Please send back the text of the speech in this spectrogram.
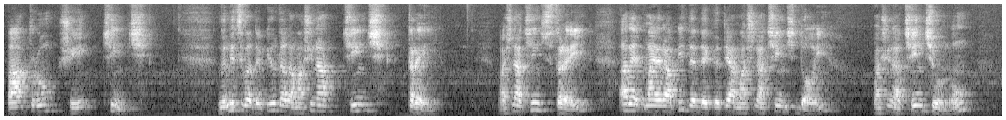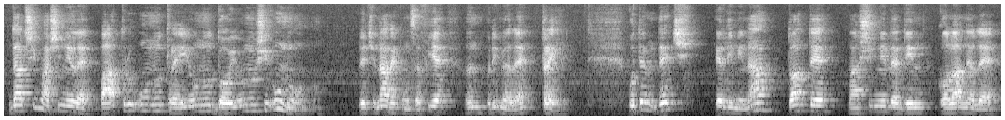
4 și 5. Gândiți-vă de pildă la mașina 5-3. Mașina 5-3 are mai rapide decât ea mașina 5-2, mașina 5-1, dar și mașinile 4-1, 3-1, 2-1 și 1-1. Deci nu are cum să fie în primele trei. Putem, deci, elimina toate mașinile din coloanele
